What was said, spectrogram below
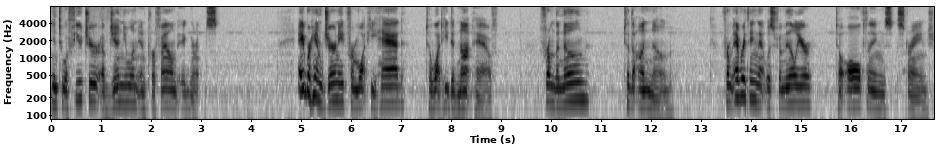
into a future of genuine and profound ignorance. Abraham journeyed from what he had to what he did not have, from the known to the unknown, from everything that was familiar to all things strange.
